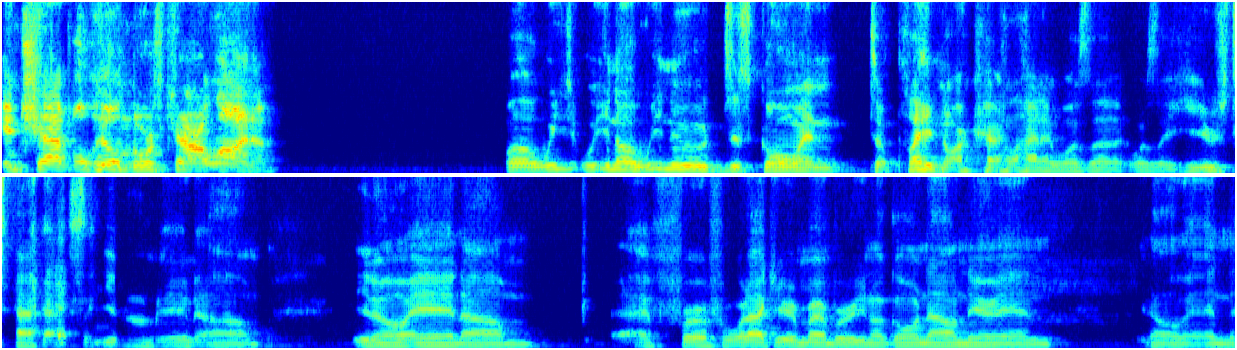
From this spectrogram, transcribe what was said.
in Chapel Hill, North Carolina. Well, we, we, you know we knew just going to play North Carolina was a was a huge task. You know what I mean? Um, you know, and um, for for what I can remember, you know, going down there and you know, and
